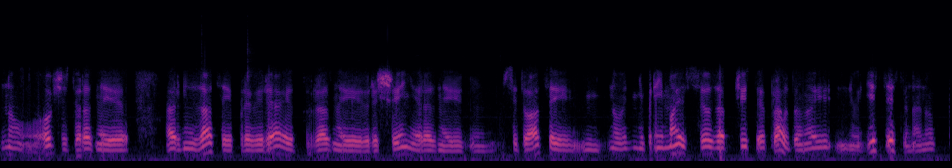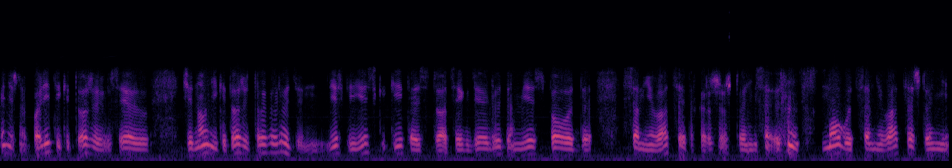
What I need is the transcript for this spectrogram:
ну, общество разные организации проверяют разные решения, разные ситуации, ну, не принимают все за чистую правду. Но, ну, естественно, ну, конечно, политики тоже, все чиновники тоже только люди. Если есть какие-то ситуации, где людям есть повод сомневаться, это хорошо, что они могут сомневаться, что они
